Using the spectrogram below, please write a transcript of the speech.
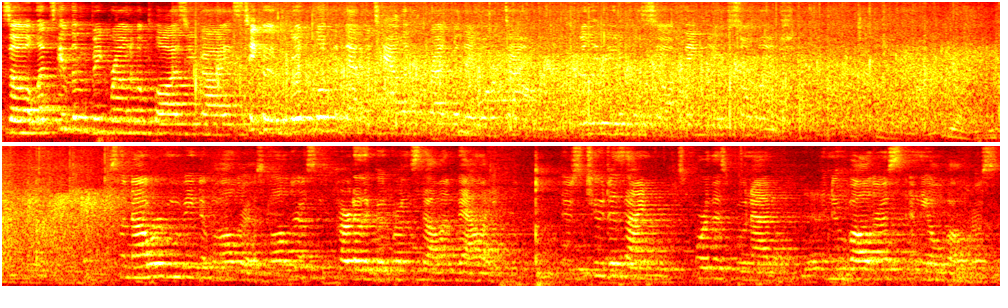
So let's give them a big round of applause, you guys. Take a good look at that metallic thread when they walk down. Really beautiful stuff. Thank you so much. So now we're moving to Valdres. Valdres is part of the Gudbrandsdalen Valley. There's two designs for this bunad, the new Valdres and the old Valdres.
